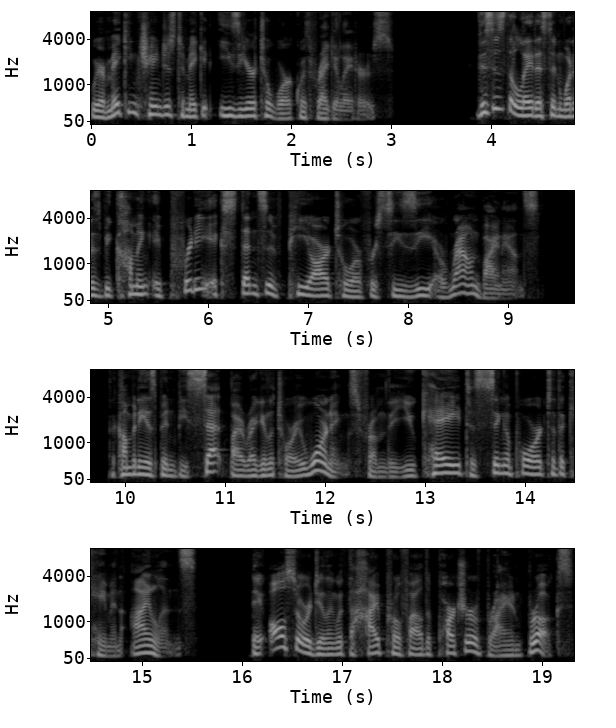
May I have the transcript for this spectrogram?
We are making changes to make it easier to work with regulators. This is the latest in what is becoming a pretty extensive PR tour for CZ around Binance. The company has been beset by regulatory warnings from the UK to Singapore to the Cayman Islands. They also are dealing with the high profile departure of Brian Brooks,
